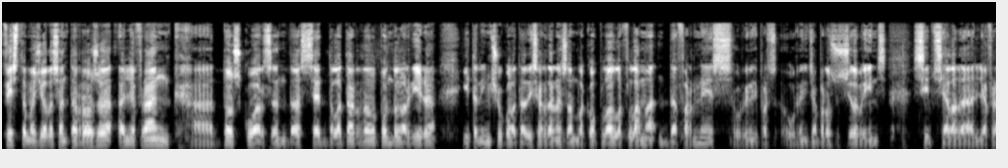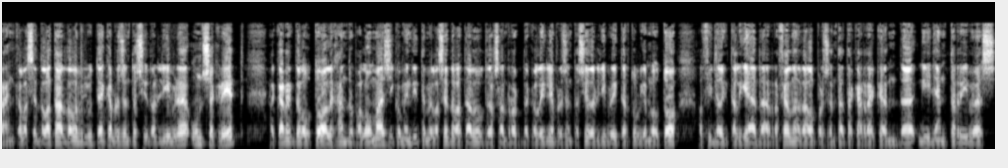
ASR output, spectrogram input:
Festa Major de Santa Rosa a Llafranc, a dos quarts de set de la tarda al Pont de la Riera i tenim xocolatada i sardanes amb la copla La Flama de Farners, organitzat per l'Associació de Veïns Cipcela de Llafranc. A les set de la tarda a la biblioteca, presentació del llibre Un secret, a càrrec de l'autor Alejandro Palomas i com hem dit també a les set de la tarda Hotel Sant Roc de Calella, presentació del llibre i tertúlia amb l'autor, el fill de l'italià de Rafael Nadal presentat a càrrec de Guillem Terribas.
